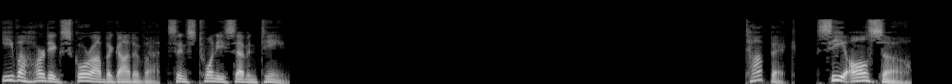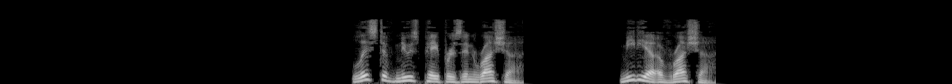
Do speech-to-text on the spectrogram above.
Eva Hartog Skorobogatova, since 2017 See also List of newspapers in Russia. Media of Russia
